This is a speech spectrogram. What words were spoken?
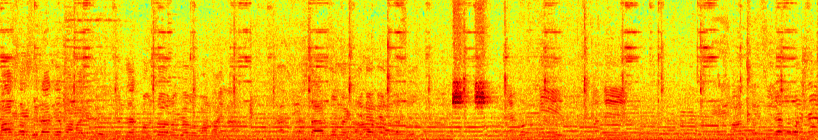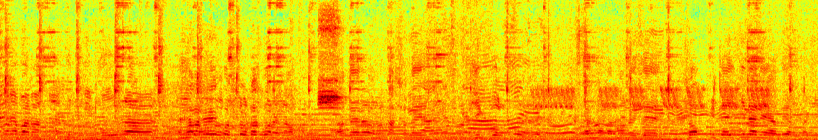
মাছ চাষির আগে বানাইতো কিন্তু এখন তো ওরকম বানাই না। তার জন্য কিনে নেওয়া লাগে। এখন কি মানে মা চাষিরা কষ্ট করে বানাতো এখন কি বউরা এরা হয়ে কষ্টটা করে না। তাদের আসলে ঠিক বলছে এখন এখন যে সব পিঠাই কিনে নেওয়া দেওয়া লাগে।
